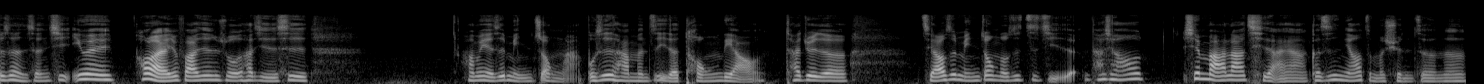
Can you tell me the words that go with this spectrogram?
就是很生气，因为后来就发现说，他其实是旁边也是民众啦，不是他们自己的同僚。他觉得只要是民众都是自己人，他想要先把他拉起来啊！可是你要怎么选择呢？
